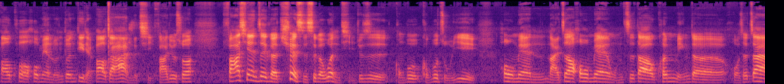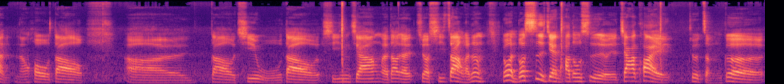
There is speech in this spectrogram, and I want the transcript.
包括后面伦敦地铁爆炸案的启发，就是说发现这个确实是个问题，就是恐怖恐怖主义后面乃至到后面我们知道昆明的火车站，然后到啊。到七五到新疆，呃，到呃叫西藏，反正有很多事件，它都是加快就整个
